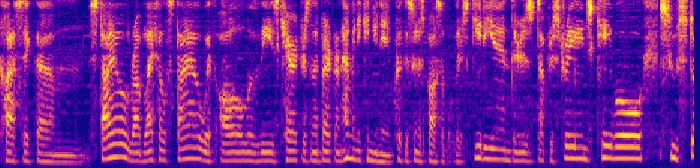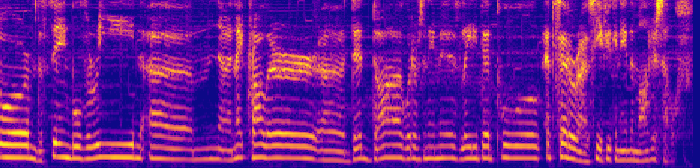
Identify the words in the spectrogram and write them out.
classic um, style, Rob Liefeld style, with all of these characters in the background. How many can you name quick as soon as possible? There's Gideon, there's Doctor Strange, Cable, Sue Storm, The Thing, Wolverine, um, uh, Nightcrawler, uh, Dead Dog, whatever his name is, Lady Deadpool, etc. See if you can name them all yourself.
